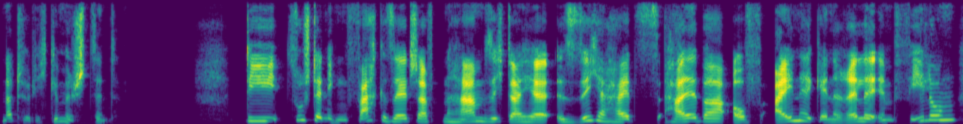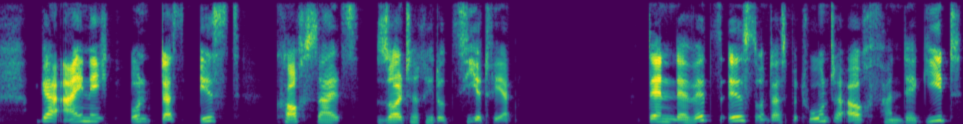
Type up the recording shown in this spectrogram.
natürlich gemischt sind. Die zuständigen Fachgesellschaften haben sich daher sicherheitshalber auf eine generelle Empfehlung geeinigt und das ist Kochsalz sollte reduziert werden. Denn der Witz ist, und das betonte auch Van der Giet,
